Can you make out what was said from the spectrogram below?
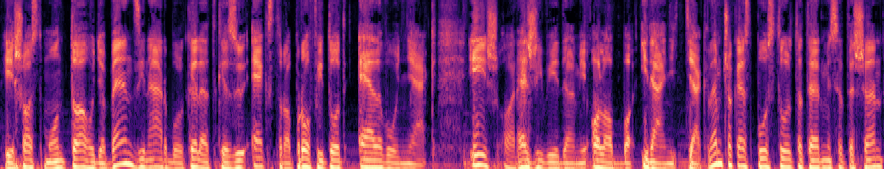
és azt mondta, hogy a benzinárból keletkező extra profitot elvonják, és a rezsivédelmi alapba irányítják. Nem csak ezt posztolta természetesen,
